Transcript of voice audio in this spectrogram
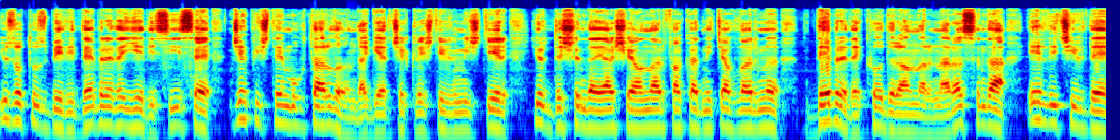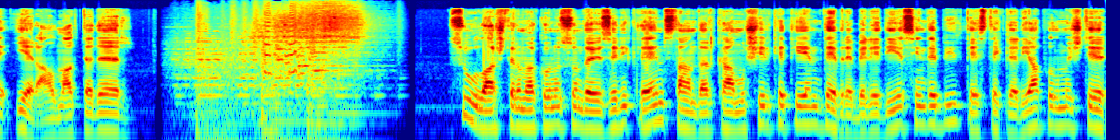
131'i Debre'de 7'si ise Cepiş'te muhtarlığında gerçekleştirilmiştir. Yurt dışında yaşayanlar fakat nikahlarını Debre'de kıldıranların arasında 50 çifte yer almaktadır. Su ulaştırma konusunda özellikle hem Standart Kamu Şirketi hem Devre Belediyesi'nde büyük destekler yapılmıştır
